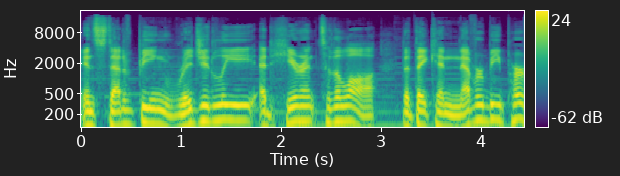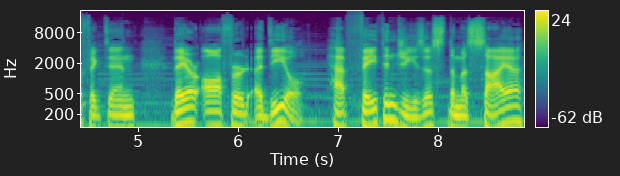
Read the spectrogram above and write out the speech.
Instead of being rigidly adherent to the law that they can never be perfect in, they are offered a deal. Have faith in Jesus, the Messiah,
